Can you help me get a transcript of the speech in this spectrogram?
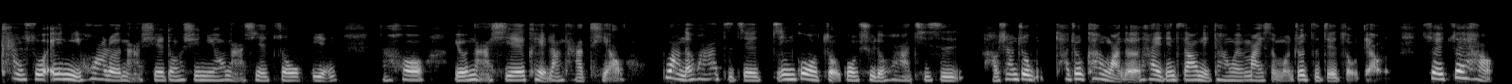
看说，哎，你画了哪些东西，你有哪些周边，然后有哪些可以让他挑，不然的话，他直接经过走过去的话，其实。好像就他就看完了，他已经知道你摊位卖什么，就直接走掉了。所以最好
